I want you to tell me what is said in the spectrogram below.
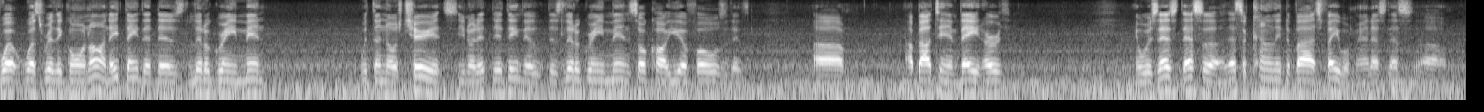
what what's really going on. They think that there's little green men within those chariots. You know, they, they think that there's little green men, so-called UFOs, that's um, about to invade Earth and which that's that's a that's a cunningly devised fable, man. That's that's um,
